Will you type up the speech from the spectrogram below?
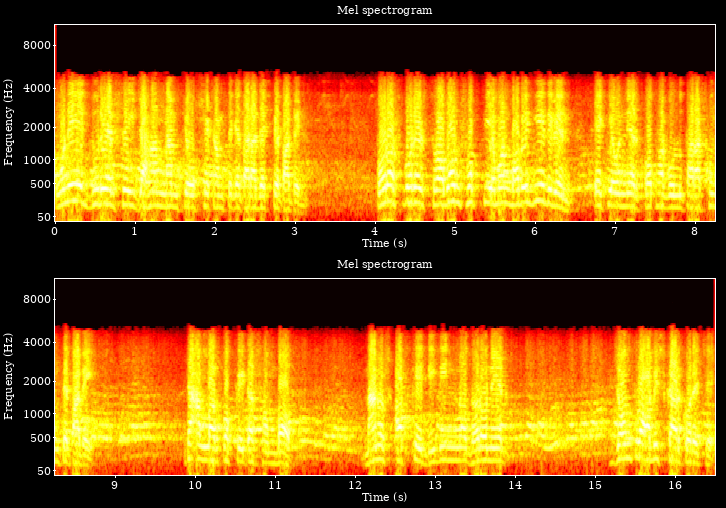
অনেক দূরের সেই জাহান নামকেও সেখান থেকে তারা দেখতে পাবেন। পরস্পরের শ্রবণ শক্তি এমন ভাবে দিয়ে দিবেন, একে অন্যের কথাগুলো তারা শুনতে পাবে। যা আল্লাহর পক্ষে এটা সম্ভব। মানুষ আজকে বিভিন্ন ধরনের যন্ত্র আবিষ্কার করেছে।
